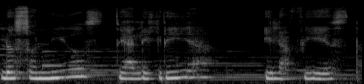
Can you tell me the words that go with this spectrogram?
Los sonidos de alegría y la fiesta.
